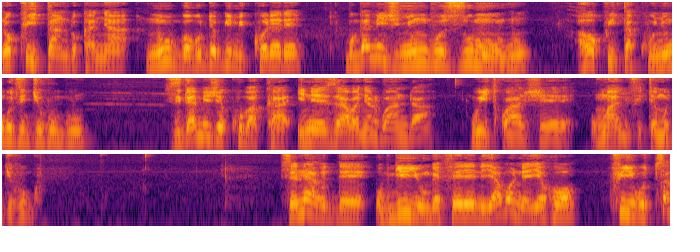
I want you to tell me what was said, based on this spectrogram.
no kwitandukanya n'ubwo buryo bw'imikorere bugamije inyungu z'umuntu aho kwita ku nyungu z'igihugu zigamije kubaka ineza y'abanyarwanda witwaje umwanya ufite mu gihugu. Cnrd ubwiyunge frn yaboneyeho kwibutsa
